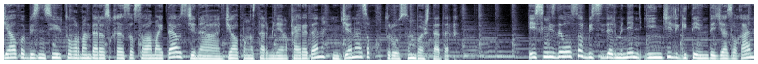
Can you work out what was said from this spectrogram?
жалпы биздин сүйүктүү угармандарыбызга ысык салам айтабыз жана жалпыңыздар менен кайрадан жан азык уктуруусун баштадык эсиңизде болсо биз сиздер менен инжил китебинде жазылган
